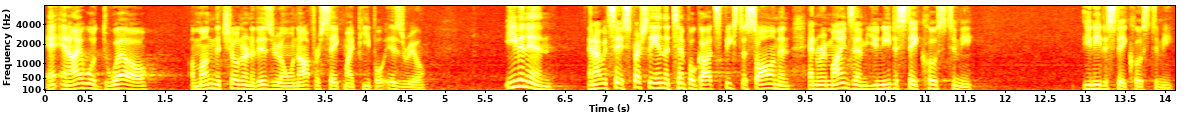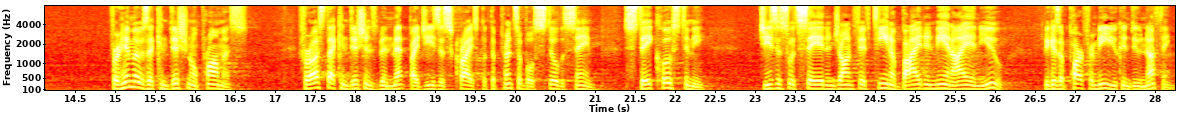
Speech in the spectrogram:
And, and I will dwell among the children of Israel and will not forsake my people Israel. Even in, and I would say especially in the temple, God speaks to Solomon and reminds him, You need to stay close to me. You need to stay close to me. For him, it was a conditional promise. For us, that condition's been met by Jesus Christ, but the principle is still the same. Stay close to me. Jesus would say it in John 15 Abide in me and I in you, because apart from me, you can do nothing.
